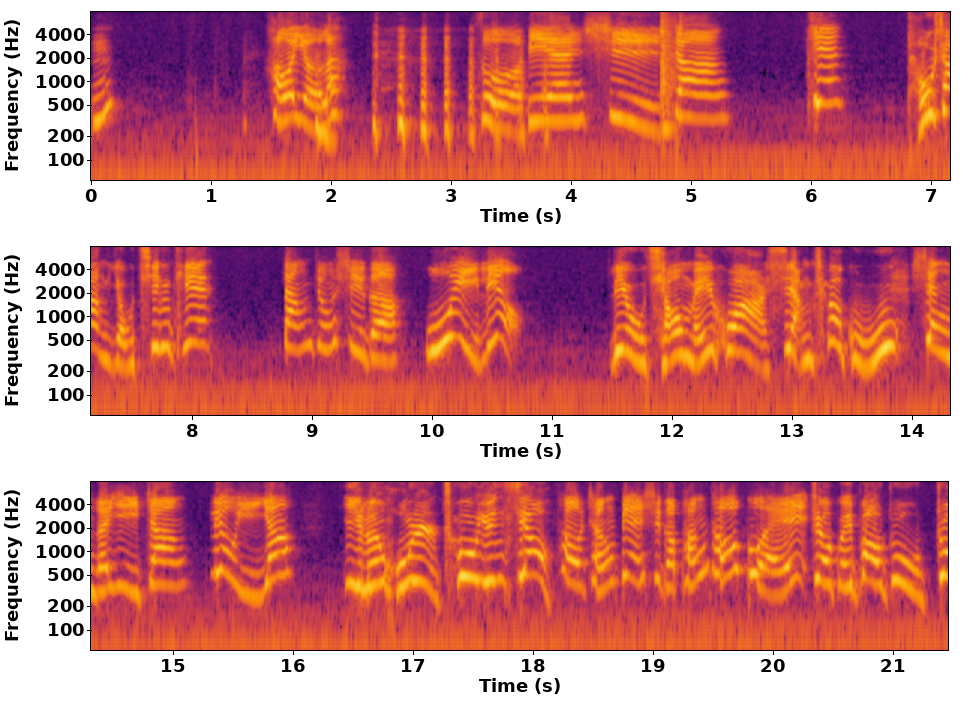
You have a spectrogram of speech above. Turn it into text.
嗯，好，我有了。左边是张天，头上有青天，当中是个五与六，六桥梅花响彻骨，剩了一张六与幺，一轮红日出云霄。凑成便是个蓬头鬼。这鬼抱住钟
